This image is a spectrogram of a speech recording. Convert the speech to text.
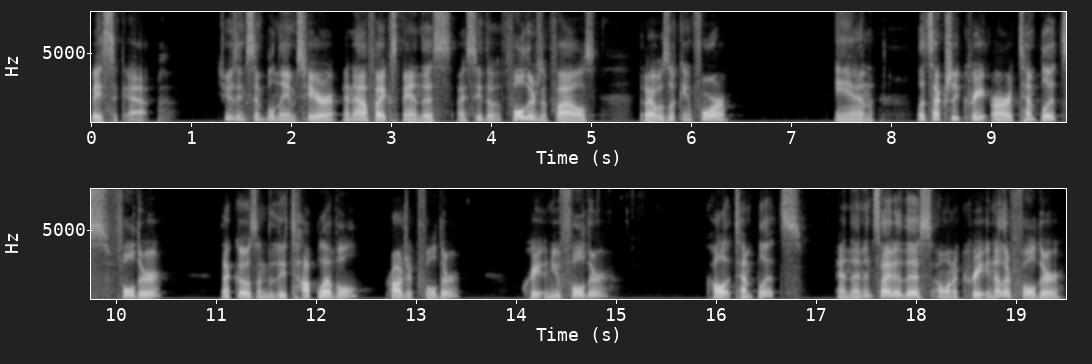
basic app. Choosing simple names here, and now if I expand this, I see the folders and files that I was looking for. And let's actually create our templates folder. That goes under the top level project folder. Create a new folder, call it templates. And then inside of this, I want to create another folder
